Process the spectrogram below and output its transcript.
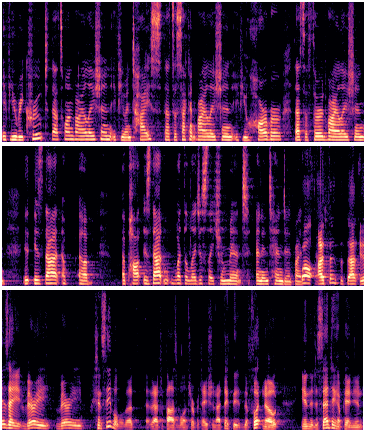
if you recruit, that's one violation. If you entice, that's a second violation. If you harbor, that's a third violation. Is that a, a, a is that what the legislature meant and intended by? Well, I think that that is a very, very conceivable, that, that's a possible interpretation. I think the, the footnote in the dissenting opinion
